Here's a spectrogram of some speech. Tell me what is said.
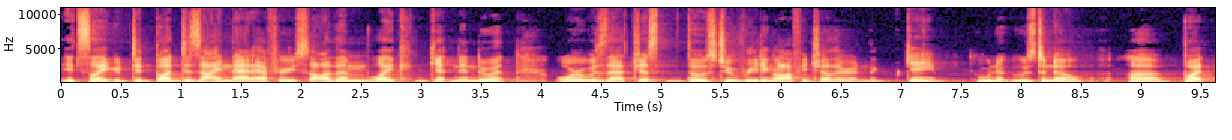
it's like did Bud design that after he saw them like getting into it or was that just those two reading off each other in the game? Who kn- who's to know? Uh but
